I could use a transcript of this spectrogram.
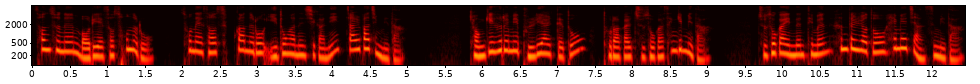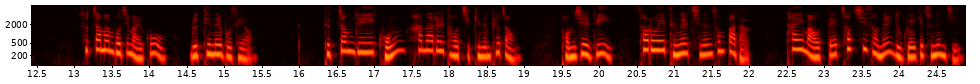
선수는 머리에서 손으로, 손에서 습관으로 이동하는 시간이 짧아집니다. 경기 흐름이 불리할 때도 돌아갈 주소가 생깁니다. 주소가 있는 팀은 흔들려도 헤매지 않습니다. 숫자만 보지 말고 루틴을 보세요. 득점 뒤 공 하나를 더 지키는 표정, 범실 뒤 서로의 등을 치는 손바닥, 타임아웃 때 첫 시선을 누구에게 주는지.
